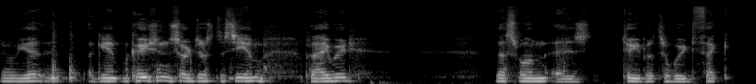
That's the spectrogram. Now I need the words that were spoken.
So yeah, again, my cushions are just the same plywood. This one is two bits of wood thick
